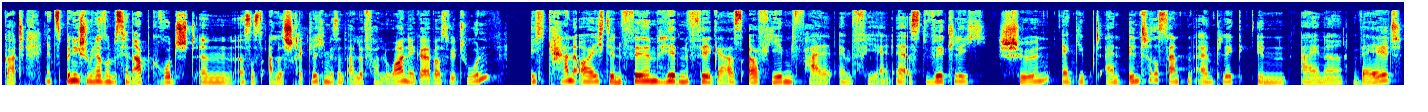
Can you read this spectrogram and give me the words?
Gott, jetzt bin ich schon wieder so ein bisschen abgerutscht in, es ist alles schrecklich, wir sind alle verloren, egal was wir tun. Ich kann euch den Film Hidden Figures auf jeden Fall empfehlen. Er ist wirklich schön. Er gibt einen interessanten Einblick in eine Welt,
